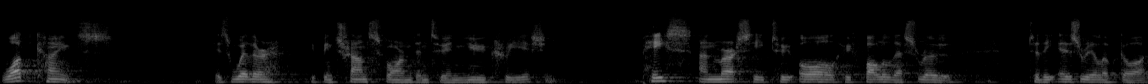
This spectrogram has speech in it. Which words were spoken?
What counts is whether you've been transformed into a new creation. Peace and mercy to all who follow this rule, to the Israel of God.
